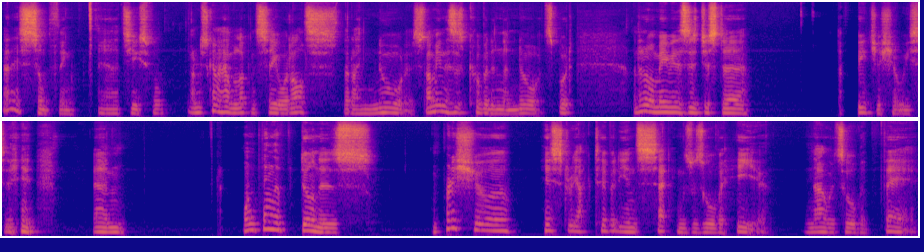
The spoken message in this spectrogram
that is something uh, that's useful. I'm just going to have a look and see what else that I noticed. I mean, this is covered in the notes, but I don't know, maybe this is just a, a feature, shall we say. um, one thing they've done is, I'm pretty sure history, activity and settings was over here. Now it's over there.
